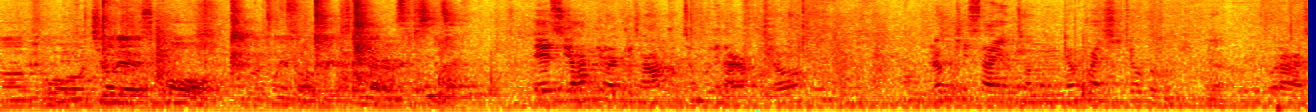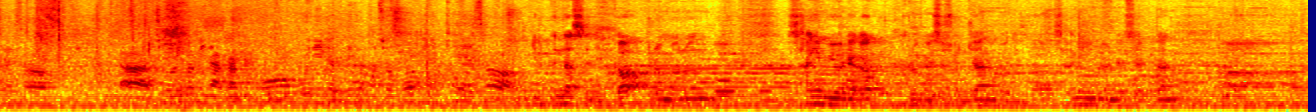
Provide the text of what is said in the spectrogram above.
어, 그리고 7월에 스코어를 통해서 저희가 세미나를 했습니다. ASU 한겨학교 장학금 청구이 나갔고요. 럭키사인 정명관 시죠 그분이 돌아가셔서 아, 조의금이 나갔고 문희협회 협조금 이렇게 해서 일 끝났으니까 그러면은 뭐 상임위원회가 그런 위해서 존재하는 거니까 상임위원회에서 일단 아,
